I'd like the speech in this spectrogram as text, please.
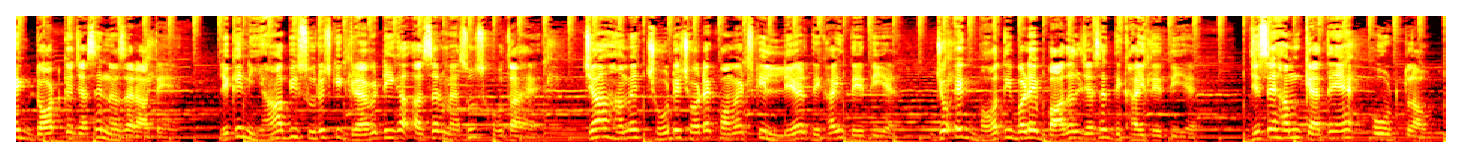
एक डॉट के जैसे नज़र आते हैं। लेकिन यहाँ भी सूरज की ग्रेविटी का असर महसूस होता है, जहाँ हमें छोटे छोटे कॉमेट्स की लेयर दिखाई देती है, जो एक बहुत ही बड़े बादल जैसे दिखाई देती है, जिसे हम कहते हैं ओट क्लाउड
